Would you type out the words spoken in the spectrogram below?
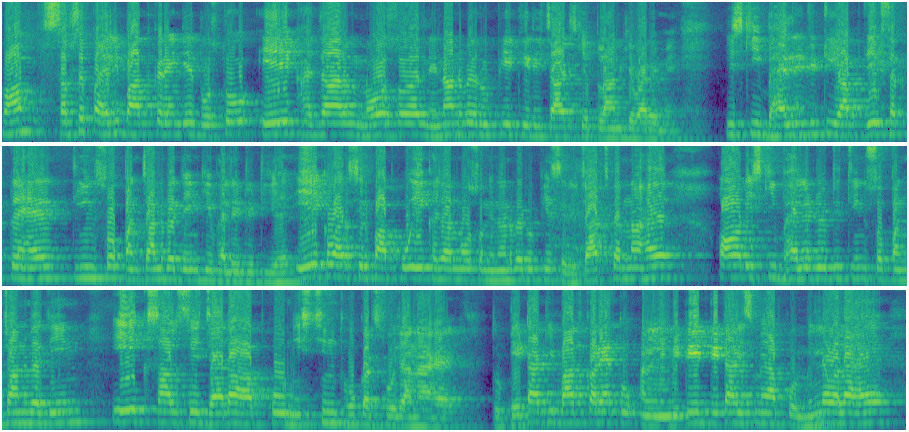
तो हम सबसे पहली बात करेंगे दोस्तों, एक हज़ार नौ सौ निन्यानवे रुपये की रिचार्ज के प्लान के बारे में। इसकी वैलिडिटी आप देख सकते हैं, तीन सौ पंचानवे दिन की वैलिडिटी है। एक बार सिर्फ़ आपको एक हज़ार नौ सौ निन्यानवे रुपये से रिचार्ज करना है और इसकी वैलिडिटी तीन सौ पंचानवे दिन, एक साल से ज़्यादा आपको निश्चिंत होकर सो जाना है। तो डेटा की बात करें तो अनलिमिटेड डेटा इसमें आपको मिलने वाला है।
